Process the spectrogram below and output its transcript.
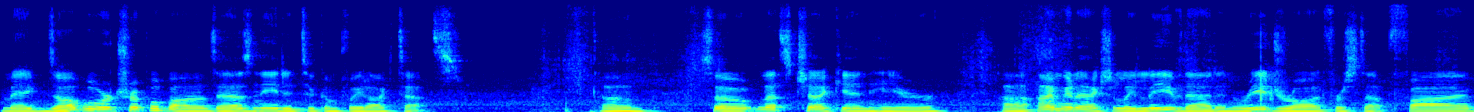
make double or triple bonds as needed to complete octets. Um, so let's check in here. Uh, I'm going to actually leave that and redraw it for step five.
